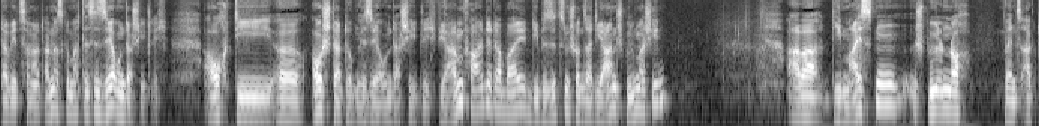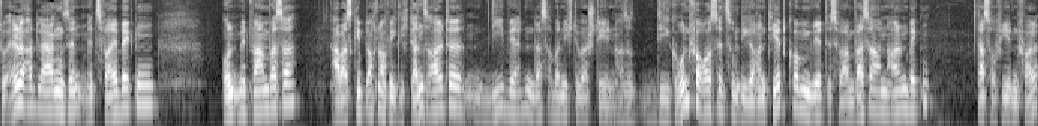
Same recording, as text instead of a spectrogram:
da wird es dann halt anders gemacht. Es ist sehr unterschiedlich. Auch die äh, Ausstattung ist sehr unterschiedlich. Wir haben Vereine dabei, die besitzen schon seit Jahren Spülmaschinen. Aber die meisten spülen noch, wenn es aktuelle Anlagen sind, mit zwei Becken und mit Warmwasser. Aber es gibt auch noch wirklich ganz alte, die werden das aber nicht überstehen. Also die Grundvoraussetzung, die garantiert kommen wird, ist Warmwasser an allen Becken. Das auf jeden Fall,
